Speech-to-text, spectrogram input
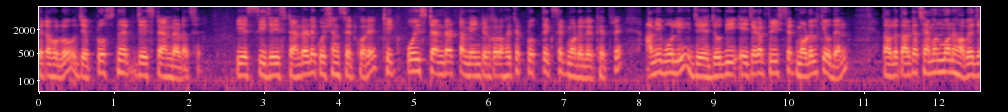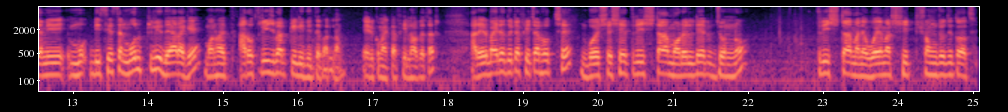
সেটা হলো যে প্রশ্নের যে স্ট্যান্ডার্ড আছে পিএসসি যেই স্ট্যান্ডার্ডে কোয়েশ্চেন সেট করে, ঠিক ওই স্ট্যান্ডার্ডটা মেনটেন করা হয়েছে প্রত্যেক সেট মডেলের ক্ষেত্রে। আমি বলি যে যদি এই জায়গার ত্রিশ সেট মডেল কেউ দেন, তাহলে তার কাছে এমন মনে হবে যে আমি বিসিএস এর মূল প্রিলি দেওয়ার আগে মনে হয় আরও ত্রিশ বার প্রিলি দিতে পারলাম। এরকম একটা ফিল হবে তার। আর এর বাইরে দুইটা ফিচার হচ্ছে, বইয়ের শেষে ত্রিশটা মডেলের জন্য ত্রিশটা মানে ওএমআর শিট সংযোজিত আছে।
